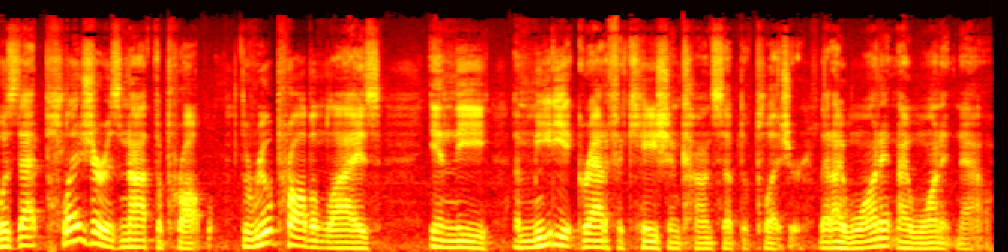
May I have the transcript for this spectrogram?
was that pleasure is not the problem. The real problem lies in the immediate gratification concept of pleasure that I want it and I want it now.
